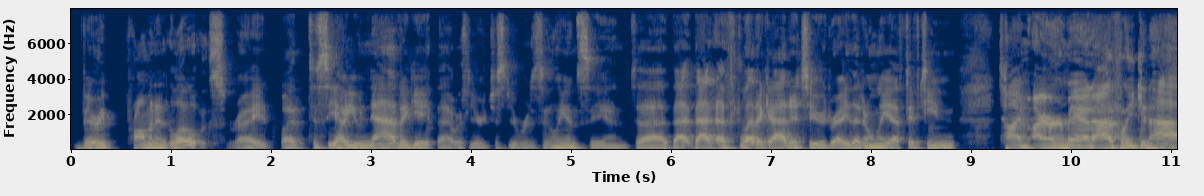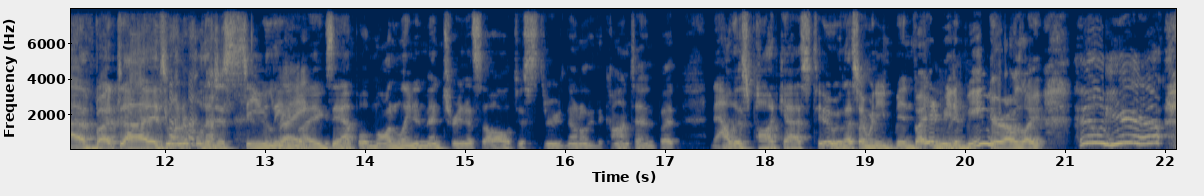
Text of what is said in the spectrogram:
very prominent lows, right? But to see how you navigate that with your just your resiliency and uh, that that athletic attitude, right? That only a 15 time Ironman athlete can have. But uh, it's wonderful to just see you leading right. by example, modeling and mentoring us all just through not only the content, but now this podcast too. And that's why when you invited me to be here, I was like, hell yeah!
